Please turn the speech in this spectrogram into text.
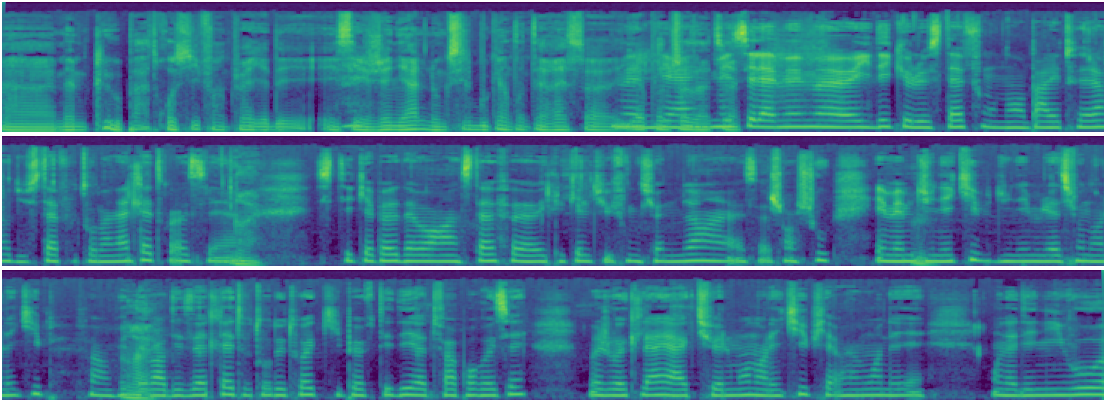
euh, même Cléopâtre aussi. Enfin, tu vois, il y a des et c'est génial. Donc, si le bouquin t'intéresse, euh, il y a plein de choses à dire. Mais c'est la même idée que le staff. On en parlait tout à l'heure du staff autour d'un athlète. Quoi. C'est euh, si t'es capable d'avoir un staff avec lequel tu fonctionnes bien, ça change tout. Et même mm. d'une équipe, d'une émulation dans l'équipe. Enfin, en fait, d'avoir des athlètes autour de toi qui peuvent t'aider à te faire progresser. Moi, je vois que là, actuellement, dans l'équipe, il y a vraiment des, on a des niveaux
